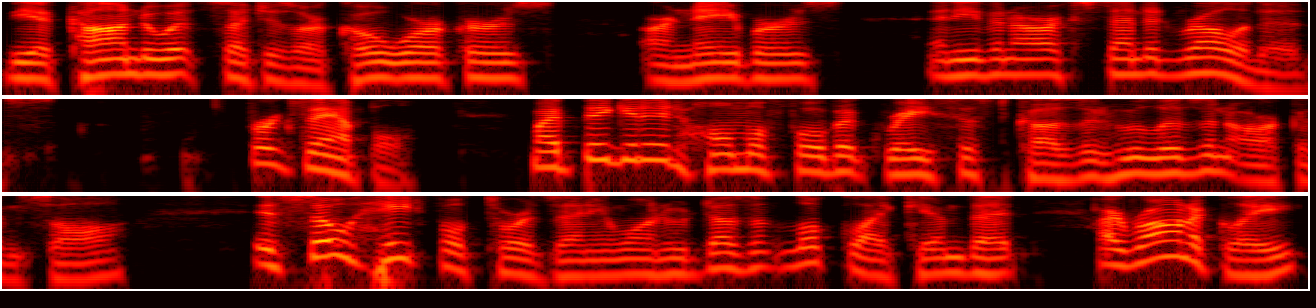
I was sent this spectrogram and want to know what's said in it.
via conduits such as our coworkers, our neighbors, and even our extended relatives. For example, my bigoted, homophobic, racist cousin who lives in Arkansas is so hateful towards anyone who doesn't look like him that, ironically,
